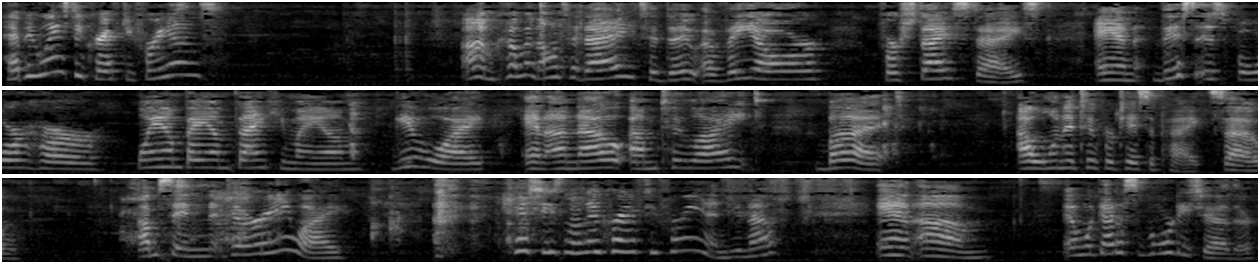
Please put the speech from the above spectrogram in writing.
Happy Wednesday, crafty friends. I'm coming on today to do a VR for Stay Stace, and this is for her Wham Bam Thank You Ma'am giveaway, and I know I'm too late, but I wanted to participate, so I'm sending it to her anyway, because she's my new crafty friend, you know, and um, and we got to support each other.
